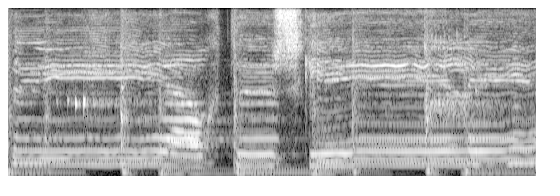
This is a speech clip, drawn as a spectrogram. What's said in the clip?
því áttu skilir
